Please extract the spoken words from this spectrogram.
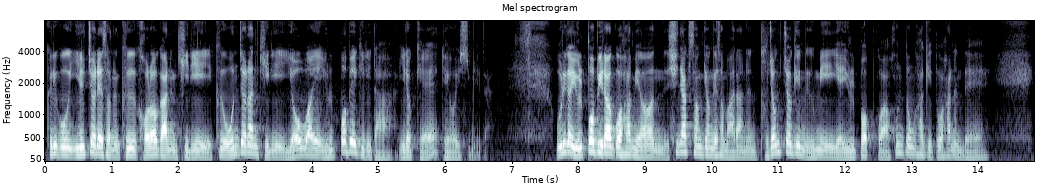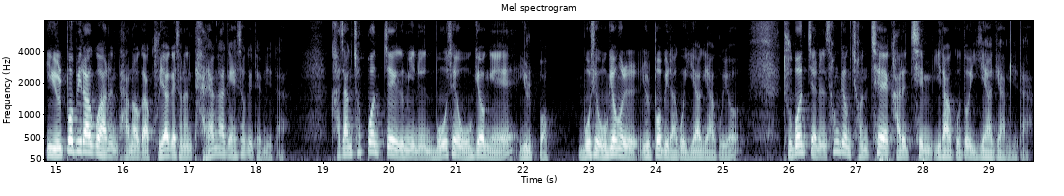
그리고 1절에서는 그 걸어가는 길이 그 온전한 길이 여호와의 율법의 길이다. 이렇게 되어 있습니다. 우리가 율법이라고 하면 신약 성경에서 말하는 부정적인 의미의 율법과 혼동하기도 하는데 이 율법이라고 하는 단어가 구약에서는 다양하게 해석이 됩니다. 가장 첫 번째 의미는 모세 오경의 율법, 모세 오경을 율법이라고 이야기하고요. 두 번째는 성경 전체의 가르침이라고도 이야기합니다.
